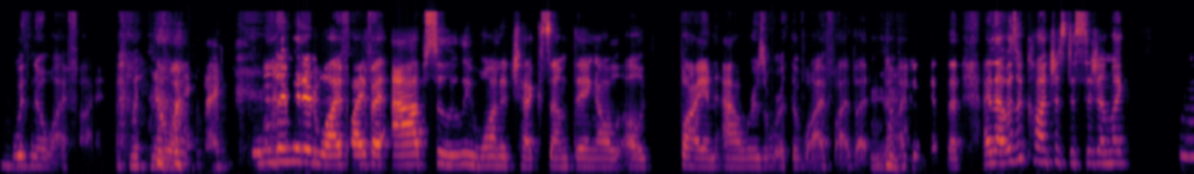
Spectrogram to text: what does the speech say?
with mm-hmm. no wi-fi with no wi-fi limited wi-fi if i absolutely want to check something i'll i'll buy an hour's worth of Wi-Fi, but no, I didn't get that. And that was a conscious decision. I'm like, mm,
